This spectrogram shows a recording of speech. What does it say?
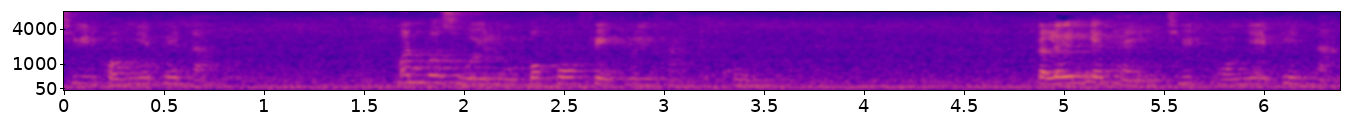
ชีวิตของยายเพ็ญน่ะ มันบ่สวยหรูบ่เพอร์เฟกเลยค่ะทุกคน ก็เลยเฮ็ดให้ชีวิตของยายเพ็ญน่ะ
